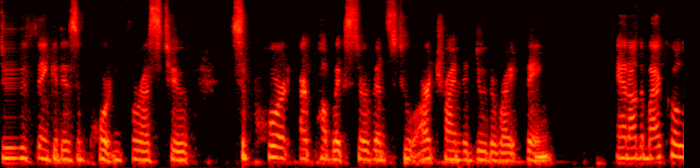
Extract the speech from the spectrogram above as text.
do think it is important for us to support our public servants who are trying to do the right thing. And on the micro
